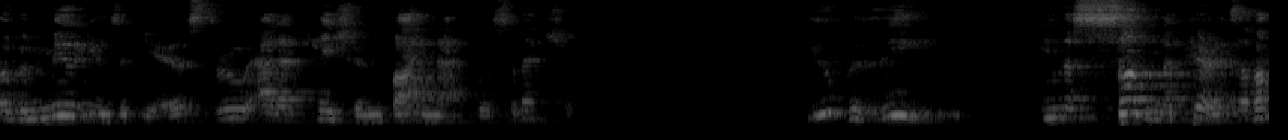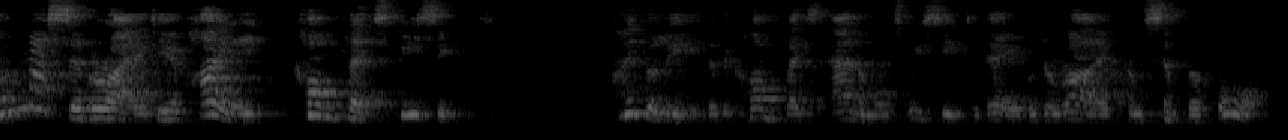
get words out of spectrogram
over millions of years through adaptation by natural selection. You believe in the sudden appearance of a massive variety of highly complex species. I believe that the complex animals we see today were derived from simpler forms.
